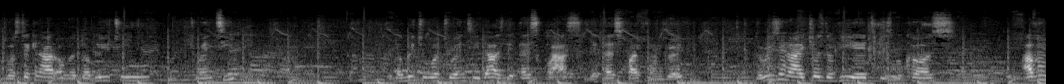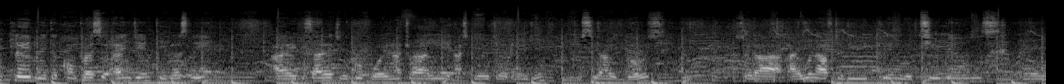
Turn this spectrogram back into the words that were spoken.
it was taken out of a W220. The W220 that's the S class, the S500. The reason I chose the V8 is because having played with the compressor engine previously, I decided to go for a naturally aspirated engine to see how it goes so that I wouldn't have to be playing with tubings, you know,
